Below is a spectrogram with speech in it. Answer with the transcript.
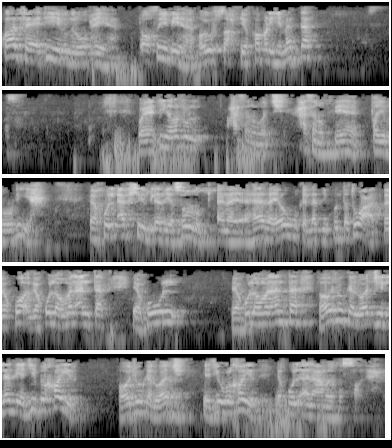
قال فيأتيه من روحها بها ويفصح في قبره مدة. ويأتيه رجل حسن الوجه حسن الثياب طيب الريح. فيقول أبشر بالذي يسرك أنا هذا يومك الذي كنت توعد. فيقول له من أنت؟ يقول يقول له من أنت؟ فوجهك الوجه الذي يجيب بالخير فوجهك الوجه يجيب بالخير. يقول أنا عملك الصالح.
